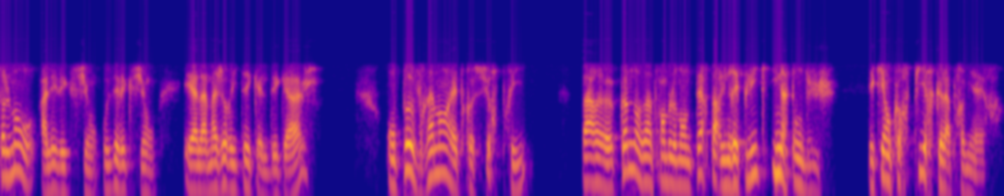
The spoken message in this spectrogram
seulement à l'élection, aux élections et à la majorité qu'elle dégage, on peut vraiment être surpris, par, euh, comme dans un tremblement de terre, par une réplique inattendue et qui est encore pire que la première.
